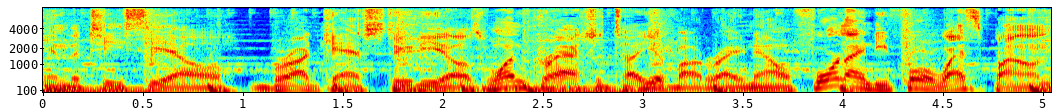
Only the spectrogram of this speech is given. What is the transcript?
in the TCL broadcast studios. One crash to tell you about right now 494 westbound.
